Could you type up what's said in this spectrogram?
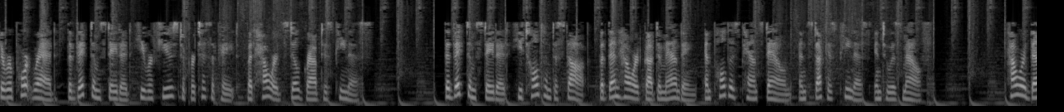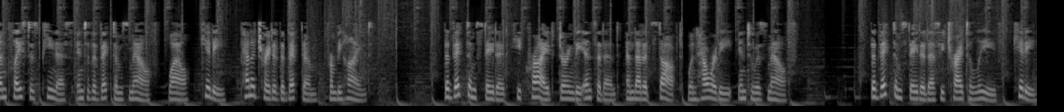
The report read, the victim stated he refused to participate but Howard still grabbed his penis. The victim stated he told him to stop, but then Howard got demanding and pulled his pants down and stuck his penis into his mouth. Howard then placed his penis into the victim's mouth, while Kitty penetrated the victim from behind. The victim stated he cried during the incident and that it stopped when Howard ate into his mouth. The victim stated as he tried to leave, Kitty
